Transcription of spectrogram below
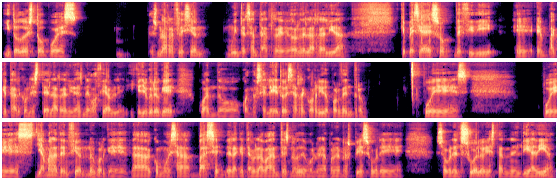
Y todo esto, pues, es una reflexión muy interesante alrededor de la realidad, que pese a eso decidí eh, empaquetar con este La realidad es negociable y que yo creo que cuando, cuando se lee todo ese recorrido por dentro, pues pues llama la atención, ¿no? Porque da como esa base de la que te hablaba antes, ¿no? De volver a poner los pies sobre, sobre el suelo y estar en el día a día,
